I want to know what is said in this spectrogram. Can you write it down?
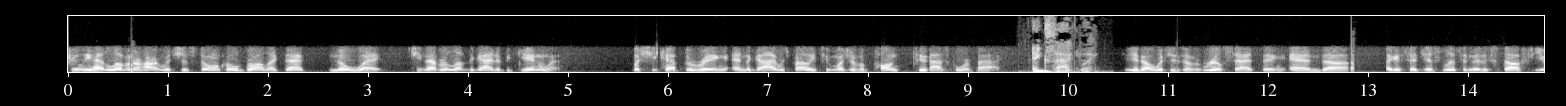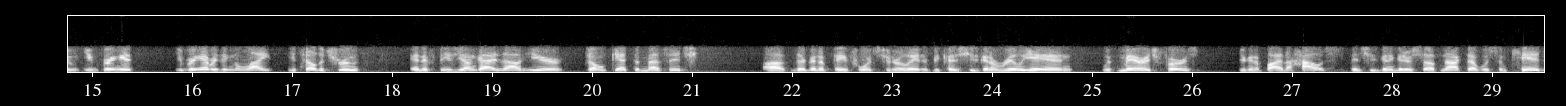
truly had love in her heart, which a stone cold broad like that, no way. She never loved the guy to begin with, but she kept the ring, and the guy was probably too much of a punk to ask for it back. Exactly. You know, which is a real sad thing. And uh, like I said, just listen to this stuff. You you bring it, you bring everything to light. You tell the truth, and if these young guys out here don't get the message, uh, they're going to pay for it sooner or later because she's going to you in with marriage first. You're going to buy the house, then she's going to get herself knocked up with some kids,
